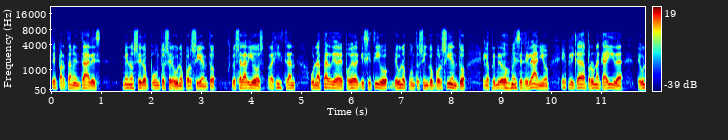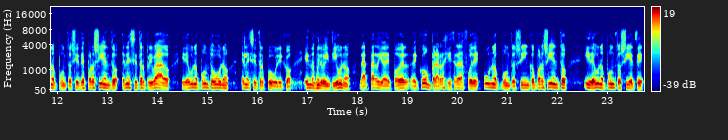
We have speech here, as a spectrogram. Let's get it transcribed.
departamentales menos 0.01%. Los salarios registran una pérdida de poder adquisitivo de 1.5% en los primeros dos meses del año, explicada por una caída de 1.7% en el sector privado y de 1.1% en el sector público. En 2021, la pérdida de poder de compra registrada fue de 1.5% y de 1.7%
